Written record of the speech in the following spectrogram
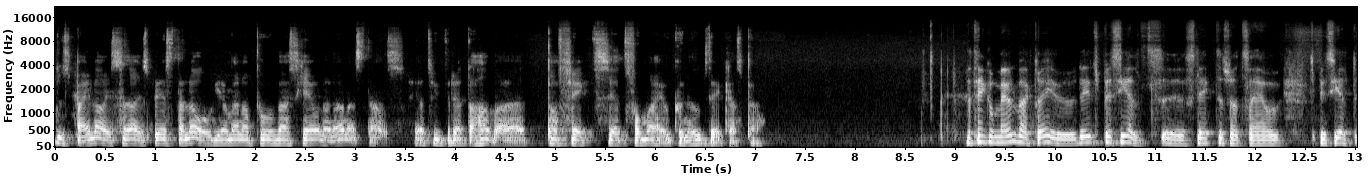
Du spelar i Sveriges bästa lag. Jag menar på vad ska någon annanstans? Jag tyckte detta här var ett perfekt sätt för mig att kunna utvecklas på. Jag tänker målvakter är ju det är ett speciellt eh, släkte så att säga och speciellt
